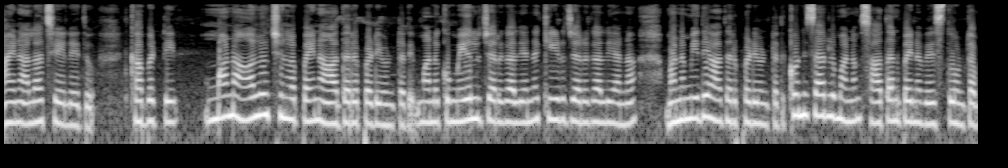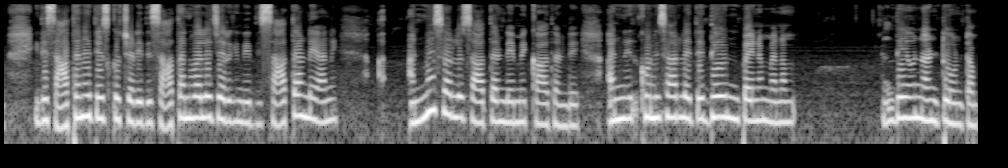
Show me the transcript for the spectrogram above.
ఆయన అలా చేయలేదు. కాబట్టి మన ఆలోచనలపైన ఆధారపడి ఉంటుంది. మనకు మేలు జరగాలి అన్న కీడు జరగాలి అన్న మన మీదే ఆధారపడి ఉంటుంది. కొన్నిసార్లు మనం సాతాన్ పైన వేస్తూ ఉంటాం. ఇది సాతానే తీసుకొచ్చాడు ఇది సాతాన్ వల్లే జరిగింది ఇది సాతాండే అని అన్నిసార్లు సాతండి ఏమీ కాదండి. అన్ని కొన్నిసార్లు అయితే దేవుని పైన మనం దేవుని అంటూ ఉంటాం.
